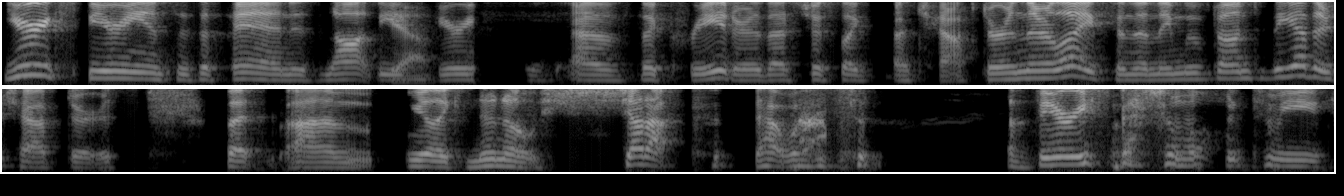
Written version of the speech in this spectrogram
your experience as a fan is not the Yeah. experience of the creator. That's just like a chapter in their life. And then they moved on to the other chapters. But um, you're like, no, no, shut up. That was a very special moment to me.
